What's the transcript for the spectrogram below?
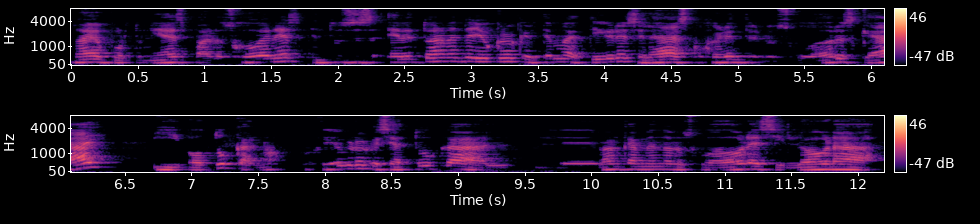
No hay oportunidades para los jóvenes. Entonces, eventualmente yo creo que el tema de Tigres será escoger entre los jugadores que hay y o Tuca, ¿no? Porque yo creo que si a Tuca le van cambiando a los jugadores y logra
